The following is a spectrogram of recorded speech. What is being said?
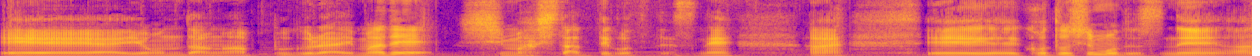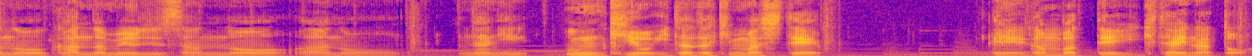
えー、4段アップぐらいまでしましたってことですね。はい。えー、今年もですね、あの、神田明治さんの、あの、何運気をいただきまして、えー、頑張っていきたいなと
